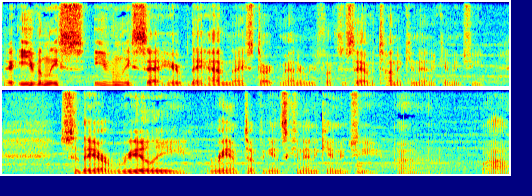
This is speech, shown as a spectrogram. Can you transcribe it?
They're evenly evenly set here. But they have nice dark matter deflectors. They have a ton of kinetic energy, so they are really ramped up against kinetic energy. Uh, wow,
